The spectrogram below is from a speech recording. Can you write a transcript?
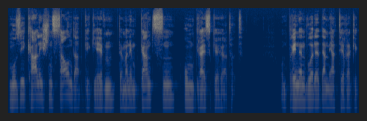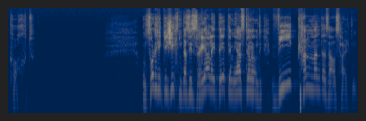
musikalischen Sound abgegeben, den man im ganzen Umkreis gehört hat. Und drinnen wurde der Märtyrer gekocht. Und solche Geschichten, das ist Realität im ersten Und wie kann man das aushalten?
